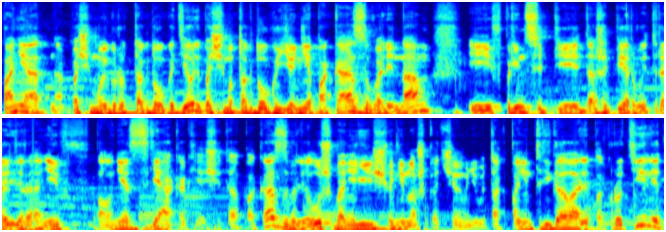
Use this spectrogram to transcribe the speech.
понятно, почему игру так долго делали, почему так долго ее не показывали нам. И, в принципе, даже первые трейлеры, они вполне зря, как я считаю, показывали. Лучше бы они еще немножко чем-нибудь так поинтриговали, покрутили.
